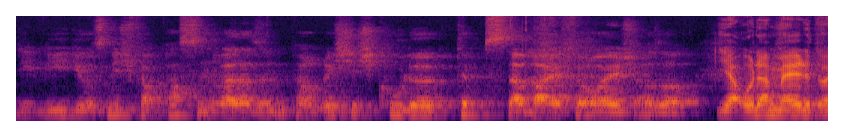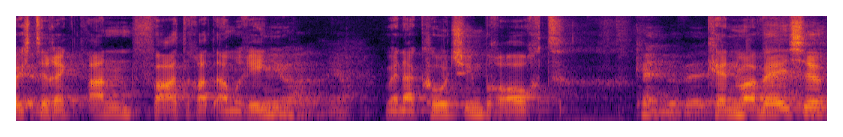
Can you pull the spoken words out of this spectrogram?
die Videos nicht verpassen, weil da sind ein paar richtig coole Tipps dabei für euch. Also ja, oder meldet euch direkt an, Fahrrad am Ring. Ja, ja. Wenn er Coaching braucht, Kennen wir welche. Kennen wir welche.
